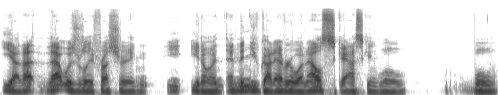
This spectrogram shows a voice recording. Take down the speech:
yeah, that, that was really frustrating, you know, and, and then you've got everyone else asking, well, well,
